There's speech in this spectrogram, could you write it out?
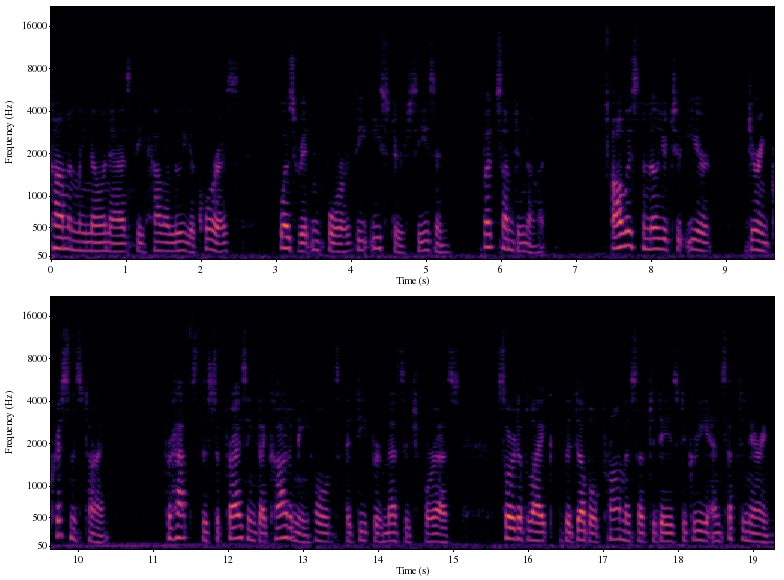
commonly known as the Hallelujah Chorus, was written for the Easter season, but some do not. Always familiar to ear during Christmas time Perhaps the surprising dichotomy holds a deeper message for us, sort of like the double promise of today's degree and septenary.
